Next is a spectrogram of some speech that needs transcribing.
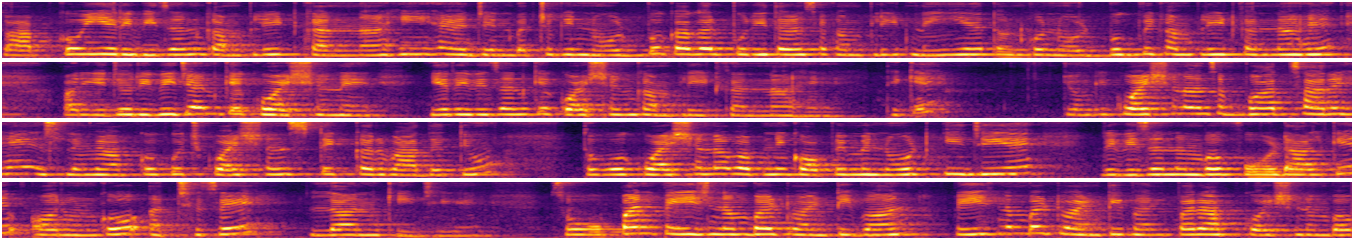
तो आपको ये रिवीजन कंप्लीट करना ही है। जिन बच्चों की नोटबुक अगर पूरी तरह से कंप्लीट नहीं है तो उनको नोटबुक भी कंप्लीट करना है। और ये जो रिवीजन के क्वेश्चन है, ये रिवीजन के क्वेश्चन कंप्लीट करना है, ठीक है? क्योंकि क्वेश्चन आंसर बहुत सारे हैं, इसलिए मैं आपको कुछ क्वेश्चन टिक करवा देती हूँ। तो वो क्वेश्चन आप अपनी कॉपी में नोट कीजिए रिवीजन नंबर फोर डाल के और उनको अच्छे से लर्न कीजिए। So open page number twenty one page number twenty one पर आप क्वेश्चन नंबर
